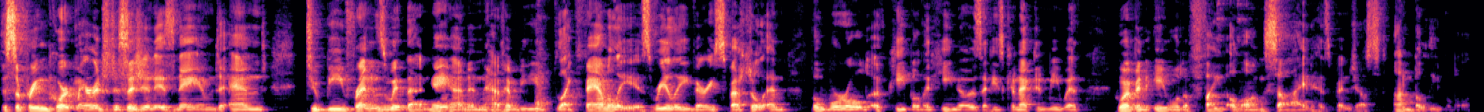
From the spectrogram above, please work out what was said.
the supreme court marriage decision is named. And to be friends with that man and have him be like family is really very special. And the world of people that he knows that he's connected me with who I've been able to fight alongside has been just unbelievable.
